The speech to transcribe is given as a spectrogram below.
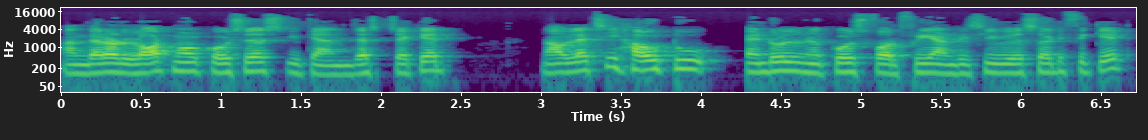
And there are a lot more courses. You can just check it. Now let's see how to enroll in a course for free and receive your certificate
